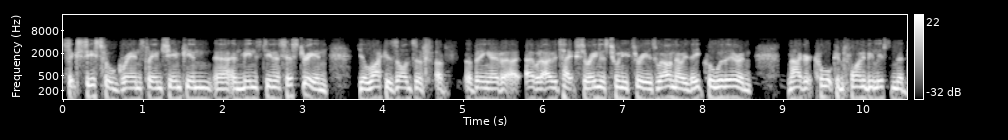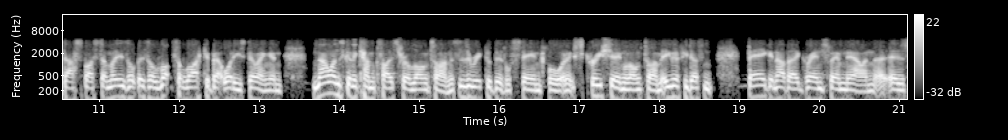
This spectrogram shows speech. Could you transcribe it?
successful Grand Slam champion uh, in men's tennis history, and you like his odds of, of, of being able, able to overtake Serena's 23 as well. No, he's equal with her, and Margaret Court can finally be left in the dust by somebody. There's a, there's a lot to like about what he's doing, and no one's going to come close for a long time. This is a record that'll stand for an excruciating long time, even if he doesn't bag another Grand Slam now. And as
